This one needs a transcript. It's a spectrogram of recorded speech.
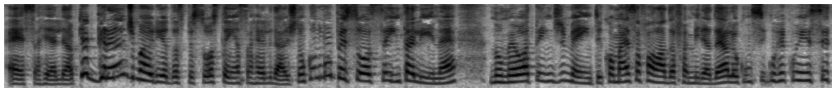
essa realidade, porque a grande maioria das pessoas tem essa realidade. Então, quando uma pessoa senta ali, né, no meu atendimento e começa a falar da família dela, eu consigo reconhecer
